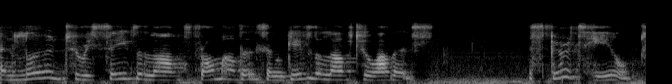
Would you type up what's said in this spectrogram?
and learn to receive the love from others and give the love to others, the spirit's healed.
